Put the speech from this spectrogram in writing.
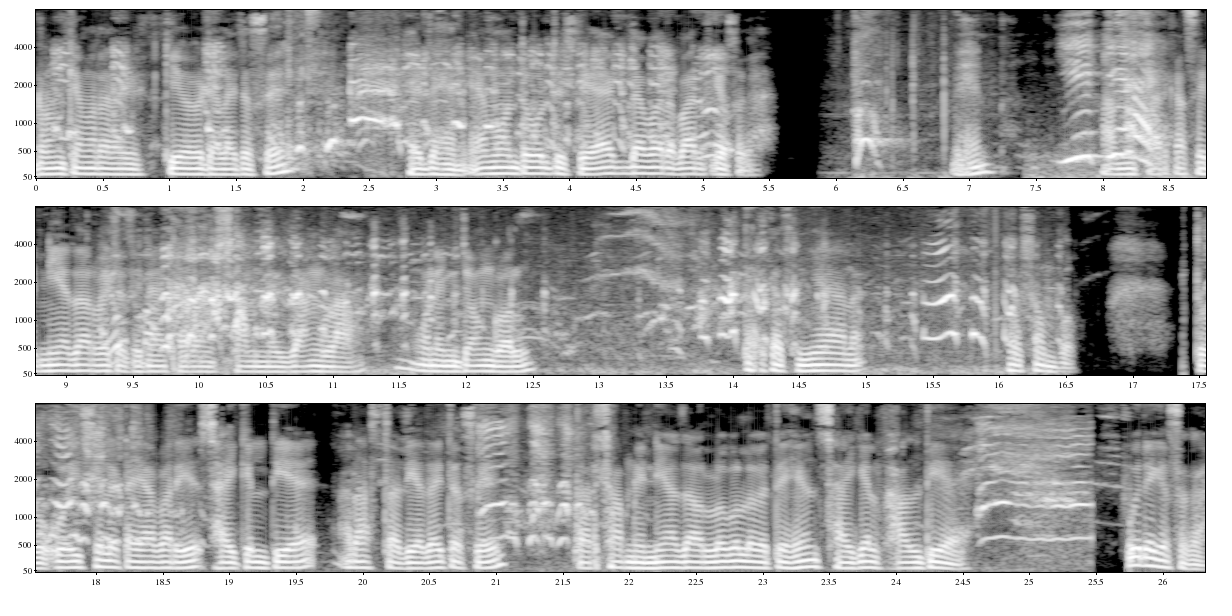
ড্রোন ক্যামেরা কীভাবে ডেলাইতেছে এই দেখেন এমন তো দিছে এক দাবারে বাড়িতে গেছে দেখেন আমি তার কাছে নিয়ে যাওয়ার হইতেছি না কারণ সামনে জাংলা অনেক জঙ্গল। তার কাছে নিয়ে আনা অসম্ভব। তো ওই ছেলেটাই আবার সাইকেল দিয়ে রাস্তা দিয়ে যাইতেছে। তার সামনে নিয়ে যাওয়ার লগে লগে দেখেন সাইকেল ফাল দিয়ে পড়ে গেছে গা।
